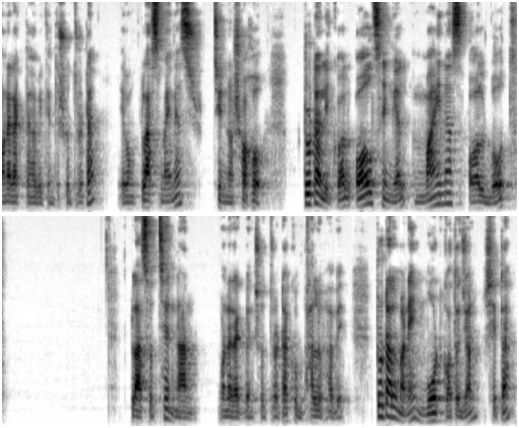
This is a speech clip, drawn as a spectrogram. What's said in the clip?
মনে রাখতে হবে কিন্তু সূত্রটা এবং প্লাস মাইনাস চিহ্ন সহ। Total equal all single minus all both plus হচ্ছে নান। মনে রাখবেন সূত্রটা খুব ভালোভাবে। টোটাল মানে মোট কতজন? সেটা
